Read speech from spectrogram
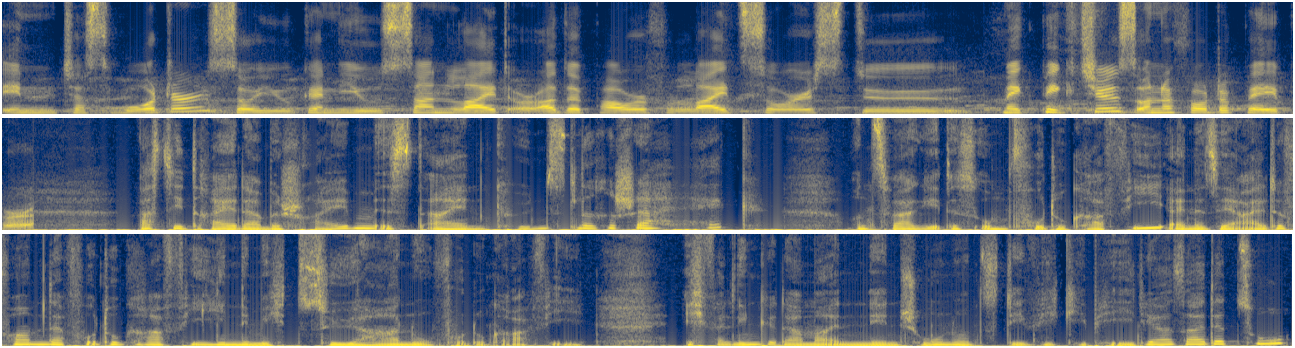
in just water. So you can use sunlight or other powerful light source to make pictures on a photo paper. Was die drei da beschreiben, ist ein künstlerischer Hack. Und zwar geht es um Fotografie, eine sehr alte Form der Fotografie, nämlich Cyanofotografie. Ich verlinke da mal in den Shownotes die Wikipedia-Seite zu.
